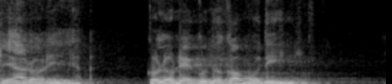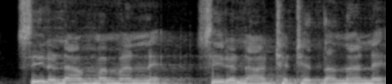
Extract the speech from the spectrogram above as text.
တရားတော်တွေကိုယ်လုပ်တဲ့ကုသိုလ်ကောင်းမှုသည် စေရနာမှန်မှန်နဲ့စေရနာထက်ထက်တန်တန်နဲ့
